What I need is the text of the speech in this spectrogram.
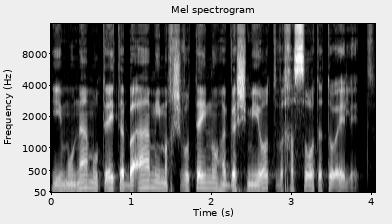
היא אמונה מוטעית הבאה ממחשבותינו הגשמיות וחסרות התועלת.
